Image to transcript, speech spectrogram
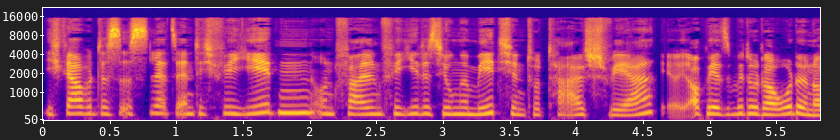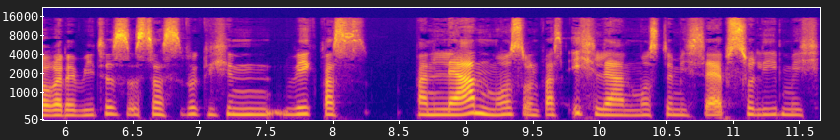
Ich glaube, das ist letztendlich für jeden und vor allem für jedes junge Mädchen total schwer ob jetzt mit oder ohne Neurodermitis, ist das wirklich ein Weg, was man lernen muss und was ich lernen musste, mich selbst zu lieben, mich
